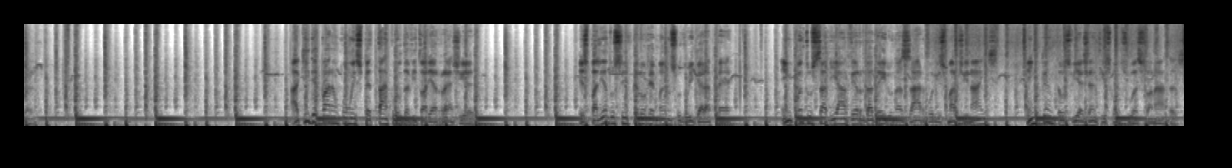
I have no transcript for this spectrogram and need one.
Aqui deparam com o espetáculo da Vitória Régia espalhando-se pelo remanso do Igarapé, enquanto o sabiá verdadeiro nas árvores marginais encanta os viajantes com suas sonatas.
